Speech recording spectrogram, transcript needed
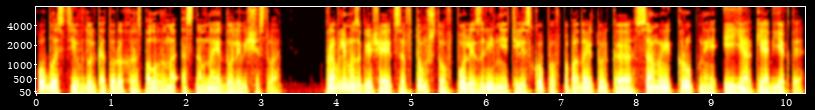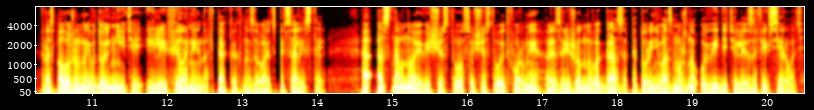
области, вдоль которых расположена основная доля вещества. Проблема заключается в том, что в поле зрения телескопов попадают только самые крупные и яркие объекты, расположенные вдоль нитей или филаменов, так их называют специалисты. А основное вещество существует в форме разряженного газа, который невозможно увидеть или зафиксировать.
